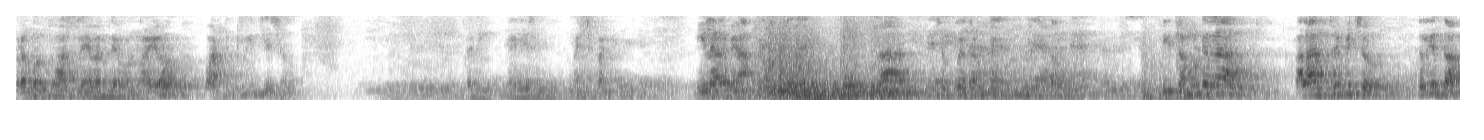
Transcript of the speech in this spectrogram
ప్రభుత్వ ఆస్తులు ఏవైతే ఉన్నాయో వాటిని క్లియర్ చేశాం. అది నేను చేసిన మంచి పని. నీలాగా మేము ఆక్రమించుకోలేదు రా, చెప్పు ఎక్కడ ఇస్తాం నీకు దమ్ముంటే రా. అలా అని చూపించు. తొలగిద్దాం.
